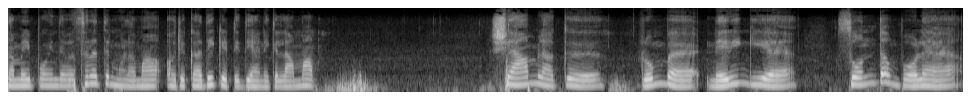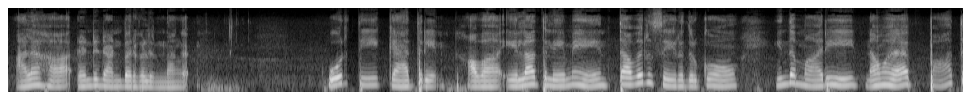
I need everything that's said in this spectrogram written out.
நம்ம இப்போ இந்த வசனத்தின் மூலமாக ஒரு கதை கெட்டி தியானிக்கலாமா? ஷியாம்லாக்கு ரொம்ப நெருங்கிய சொந்தம் போல அழகாக ரெண்டு நண்பர்கள் இருந்தாங்க. ஒருத்தி கேத்ரின். அவள் எல்லாத்துலேயுமே தவறு செய்கிறதுக்கும் இந்த மாதிரி நம்ம பார்த்து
